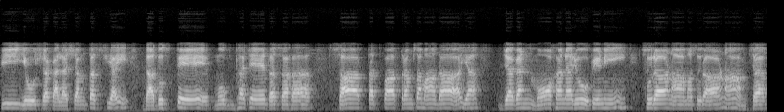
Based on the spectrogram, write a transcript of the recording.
पीयूषकलशं तस्यै ददुस्ते मुग्धचेतसः। सा तत्पात्रं समादाय जगन्मोहनरूपिणी सुराणामसुराणां च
